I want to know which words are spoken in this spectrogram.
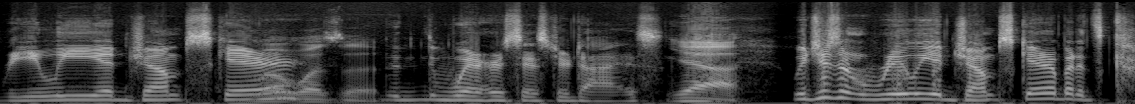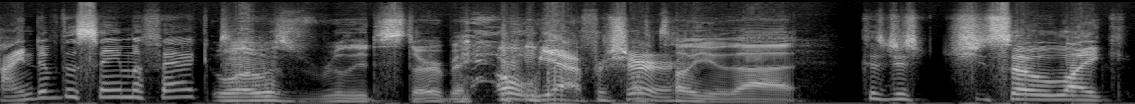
really a jump scare. What was it? Where her sister dies, Yeah. which isn't really a jump scare, but it's kind of the same effect. Well, it was really disturbing. oh yeah, for sure. I'll tell you that. Because just so like,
